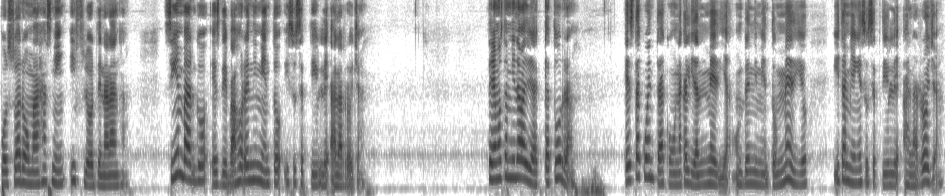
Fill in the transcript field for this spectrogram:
por su aroma a jazmín y flor de naranja. Sin embargo, es de bajo rendimiento y susceptible a la roya. Tenemos también la variedad Caturra. Esta cuenta con una calidad media, un rendimiento medio y también es susceptible a la roya.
